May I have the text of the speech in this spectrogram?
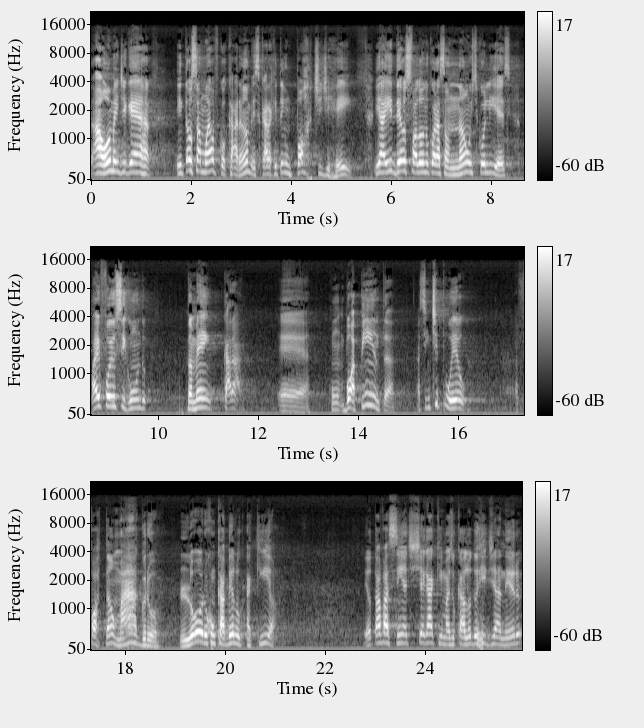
a homem de guerra. Então Samuel ficou: caramba, esse cara aqui tem um porte de rei. E aí Deus falou no coração: não escolhi esse. Aí foi o segundo, também, cara, é, com boa pinta, assim, tipo eu, fortão, magro, louro, com cabelo aqui, ó. Eu estava assim antes de chegar aqui, mas o calor do Rio de Janeiro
